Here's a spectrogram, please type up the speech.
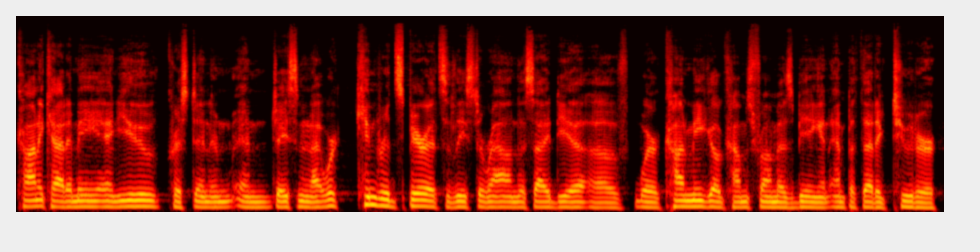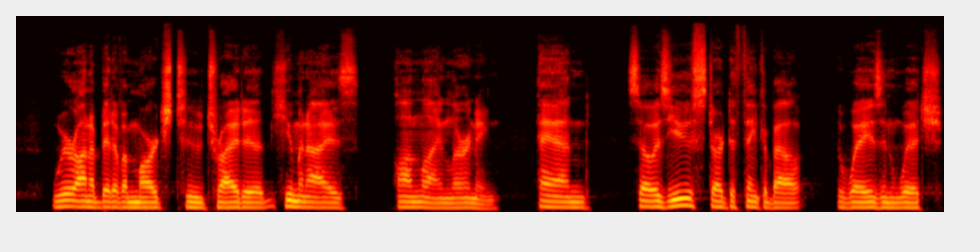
Khan Academy and you, Kristen, and, and Jason and I, we're kindred spirits, at least around this idea of where Khanmigo comes from as being an empathetic tutor. We're on a bit of a march to try to humanize online learning. And so as you start to think about the ways in which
